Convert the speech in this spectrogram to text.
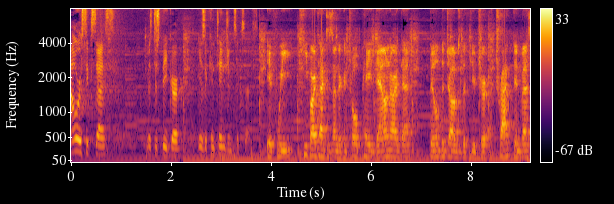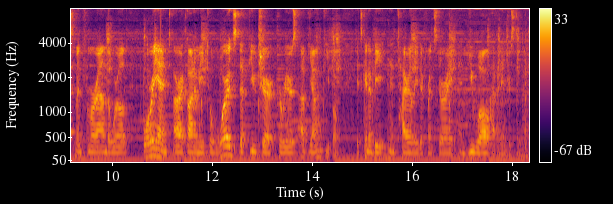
Our success, Mr. Speaker, is a contingent success. If we keep our taxes under control, pay down our debt, build the jobs of the future, attract investment from around the world, orient our economy towards the future careers of young people, it's going to be an entirely different story, and you all have an interest in that.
